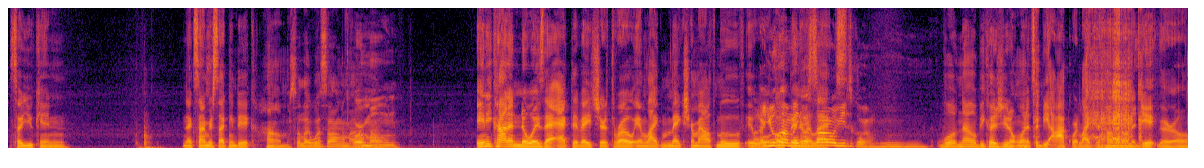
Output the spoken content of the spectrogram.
So you can, next time you're sucking dick, hum. So like, what song am I? Or moan. Any kind of noise that activates your throat and like makes your mouth move, it will Are you open humming and a song or relax. you just going, mm? Well, no, because you don't want it to be awkward like you're humming on a dick, girl.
